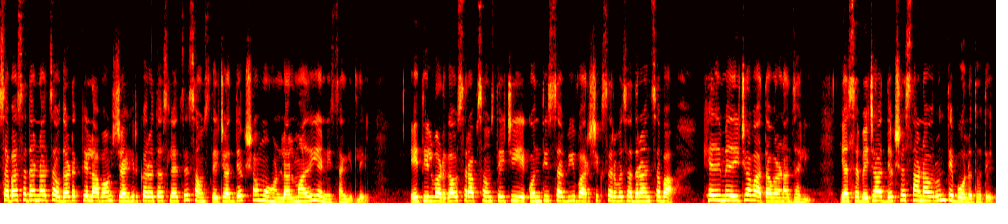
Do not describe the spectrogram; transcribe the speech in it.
सभासदांना चौदा टक्के लाभांश जाहीर करत असल्याचे संस्थेचे अध्यक्ष मोहनलाल माळी यांनी सांगितले. येथील वडगाव सराफ संस्थेची एकोणतीसावी वार्षिक सर्वसाधारण सभा खेळमेळीच्या वातावरणात झाली. या सभेच्या अध्यक्षस्थानावरून ते बोलत होते.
